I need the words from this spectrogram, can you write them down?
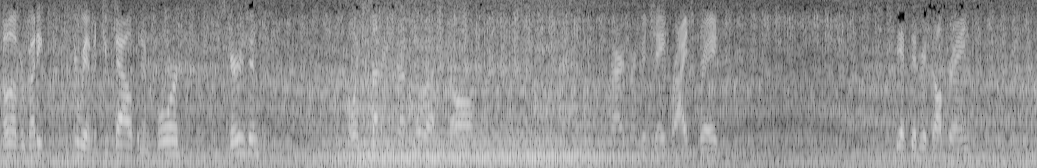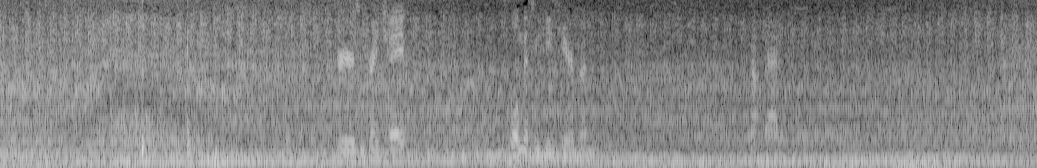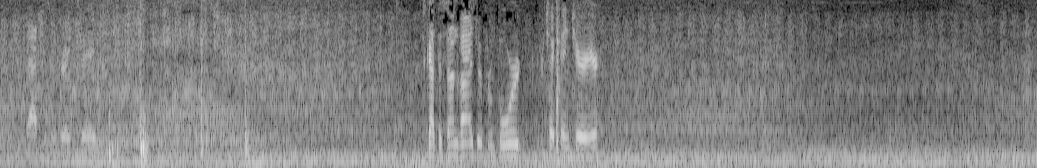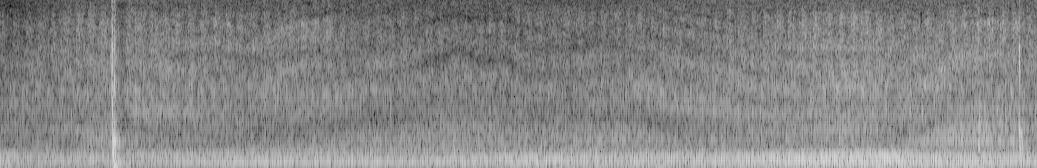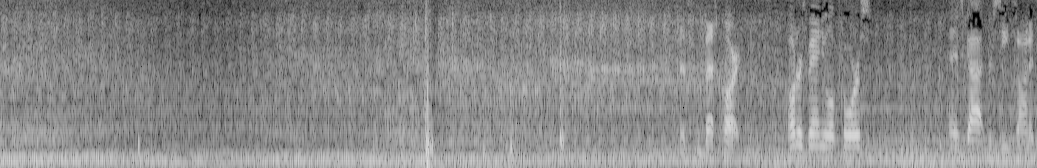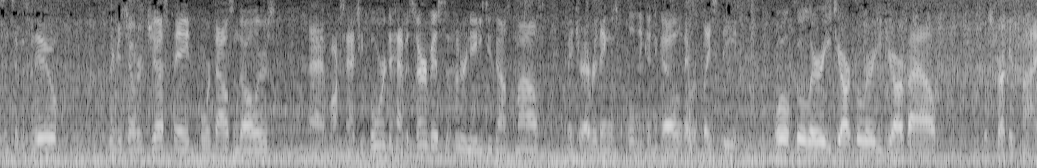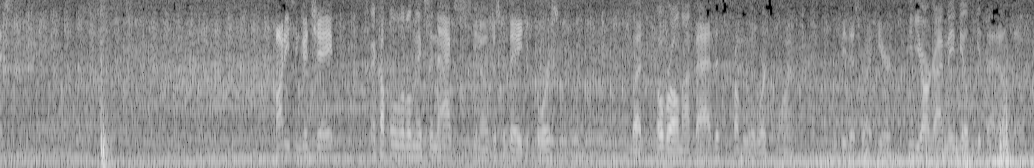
Hello everybody. Here we have a 2004 Excursion. Always Sunday truck, no rust at all. Tires are in good shape, ride's great. BF Goodrich all terrains. Interior's in great shape. A little missing piece here, but not bad. Dash is in great shape. It's got the sun visor from Ford, protect the interior. This is the best part. Owner's manual, of course, and it's got receipts on it since it was new. Previous owner just paid $4,000 at Waxahachie Ford to have it serviced, 182,000 miles. Made sure everything was completely good to go. They replaced the oil cooler, EGR cooler, EGR valve. This truck is nice. Body's in good shape. A couple of little nicks and knacks, you know, just with the age, of course but overall not bad. This is probably the worst one, would be this right here. PDR guy may be able to get that out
